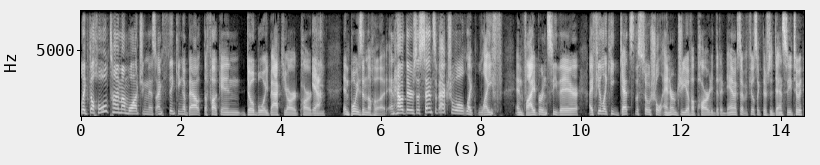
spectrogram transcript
Like the whole time I'm watching this, I'm thinking about the fucking Doughboy backyard party Yeah. In Boyz n the Hood and how there's a sense of actual like life and vibrancy there. I feel like he gets the social energy of a party, the dynamics of it feels like there's a density to it.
